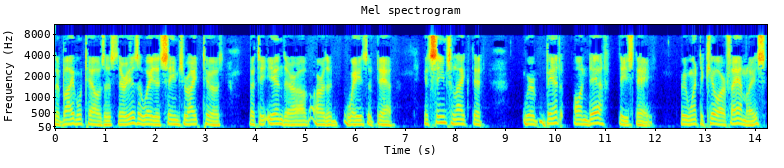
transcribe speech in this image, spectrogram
the Bible tells us, there is a way that seems right to us, but the end thereof are the ways of death. It seems like that we're bent on death these days we want to kill our families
